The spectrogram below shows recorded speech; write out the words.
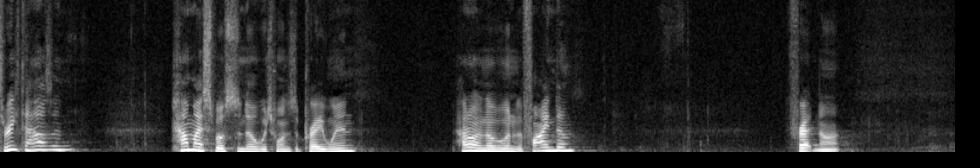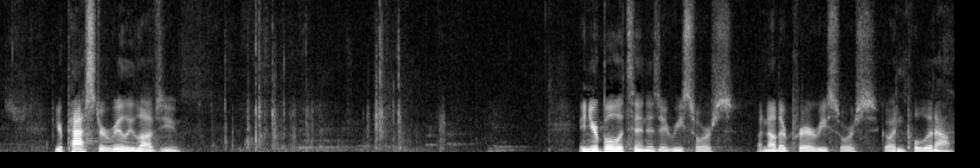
3,000? How am I supposed to know which ones to pray when? How do I know when to find them? Fret not. Your pastor really loves you. In your bulletin is a resource, another prayer resource. Go ahead and pull it out.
